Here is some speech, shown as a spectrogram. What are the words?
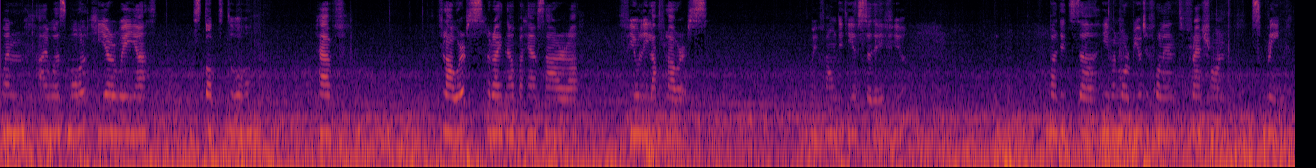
when I was small. Here we uh, stopped to have flowers. Right now perhaps are uh, few lila flowers. We found it yesterday, few. But it's uh, even more beautiful and fresh on spring.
